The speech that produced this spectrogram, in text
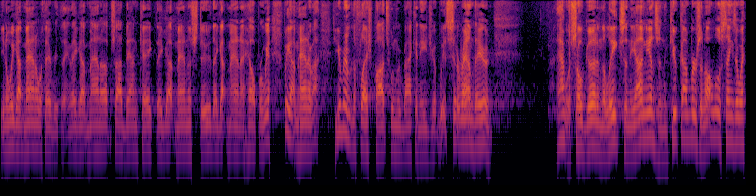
You know, we got manna with everything. They got manna upside down cake. They got manna stew. They got manna helper. We, we got manna. Do you remember the flesh pots when we were back in Egypt? We'd sit around there and that was so good, and the leeks and the onions and the cucumbers and all those things. that went.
